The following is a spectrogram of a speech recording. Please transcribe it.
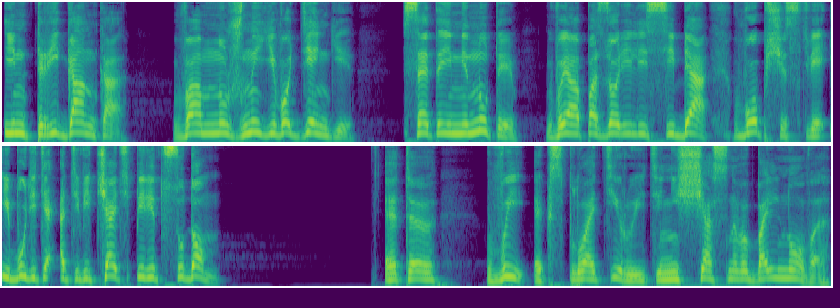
интриганка! Вам нужны его деньги! С этой минуты вы опозорили себя в обществе и будете отвечать перед судом!» «Это...» Вы эксплуатируете несчастного больного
